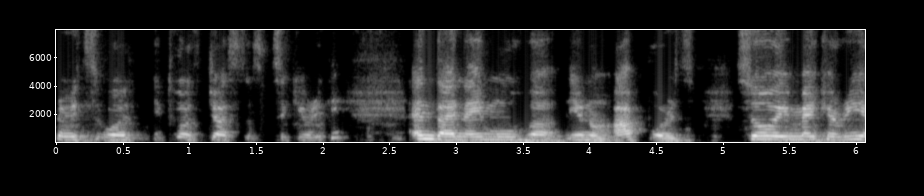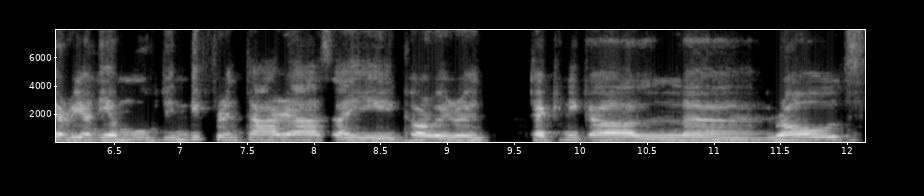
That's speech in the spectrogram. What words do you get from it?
it was it was just security. And then i move uh, you know upwards. So in my career really i moved in different areas. I covered technical uh, roles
